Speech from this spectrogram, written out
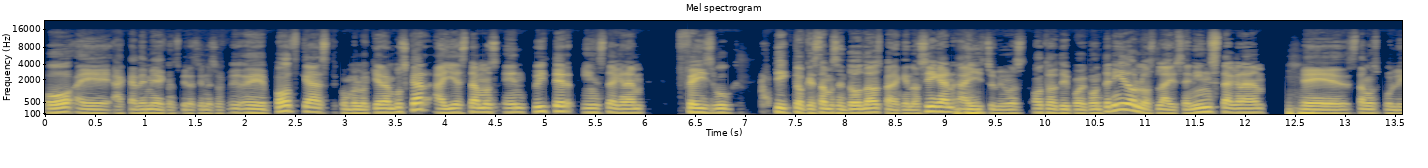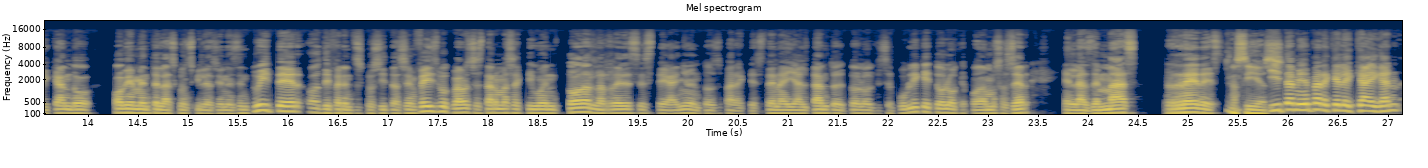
o eh, Academia de Conspiraciones eh, Podcast, como lo quieran buscar. Ahí estamos en Twitter, Instagram, Facebook, TikTok, estamos en todos lados para que nos sigan. Ahí subimos otro tipo de contenido, los lives en Instagram, eh, estamos publicando, obviamente, las conspiraciones en Twitter o diferentes cositas en Facebook. Vamos a estar más activo en todas las redes este año, entonces para que estén ahí al tanto de todo lo que se publica y todo lo que podamos hacer en las demás redes. Así es. Y también para que le caigan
